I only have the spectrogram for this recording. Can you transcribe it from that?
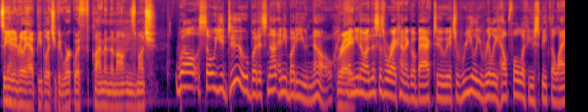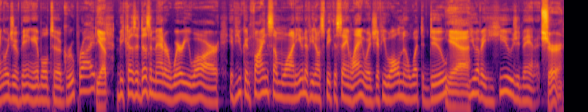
So you didn't really have people that you could work with climbing the mountains much? Well, so you do, but it's not anybody you know. Right. And you know, and this is where I kind of go back to it's really, really helpful if you speak the language of being able to group ride. Yep. Because it doesn't matter where you are, if you can find someone, even if you don't speak the same language, if you all know what to do, Yeah. you have a huge advantage. Sure.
